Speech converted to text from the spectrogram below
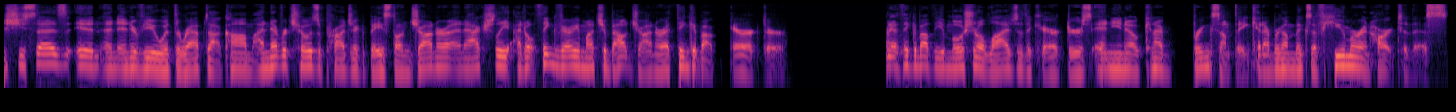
She says in an interview with TheWrap.com, I never chose a project based on genre, and actually, I don't think very much about genre. I think about character. And I think about the emotional lives of the characters, and, you know, can I bring something? Can I bring a mix of humor and heart to this?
